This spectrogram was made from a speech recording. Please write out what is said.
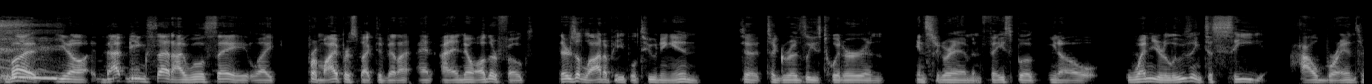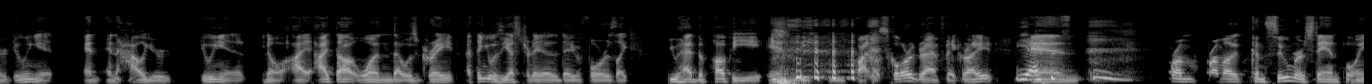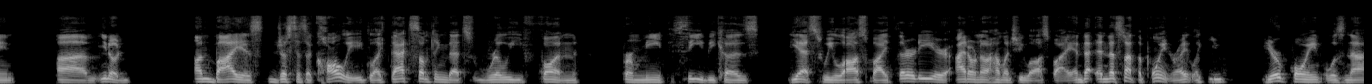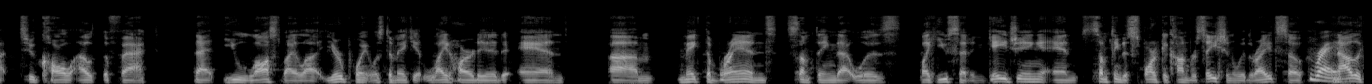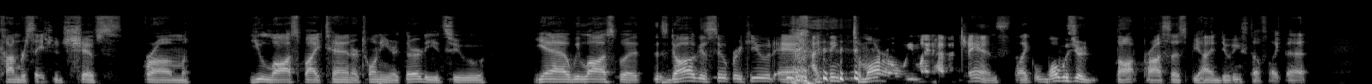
but you know, that being said, I will say, like from my perspective, and I and I know other folks, there's a lot of people tuning in to to Grizzlies Twitter and Instagram and Facebook. You know, when you're losing, to see how brands are doing it and and how you're doing it. You know, I I thought one that was great. I think it was yesterday or the day before. Was like you had the puppy in the final score graphic, right? Yeah. And from from a consumer standpoint, um, you know, unbiased just as a colleague, like that's something that's really fun for me to see because yes, we lost by 30 or I don't know how much you lost by. And that, and that's not the point, right? Like you, your point was not to call out the fact that you lost by a lot. Your point was to make it lighthearted and, um, make the brand something that was, like you said, engaging and something to spark a conversation with, right? So right. now the conversation shifts from you lost by 10 or 20 or 30 to yeah, we lost, but this dog is super cute. And I think tomorrow we might have a chance. Like, what was your thought process behind doing stuff like that?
